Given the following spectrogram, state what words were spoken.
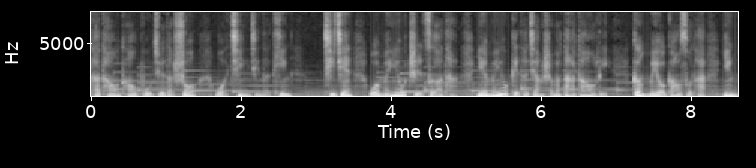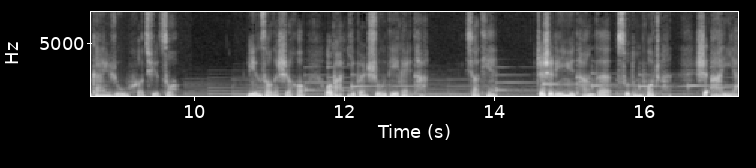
他滔滔不绝地说，我静静地听。期间，我没有指责他，也没有给他讲什么大道理，更没有告诉他应该如何去做。临走的时候，我把一本书递给他。小天，这是林语堂的《苏东坡传》，是阿姨呀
